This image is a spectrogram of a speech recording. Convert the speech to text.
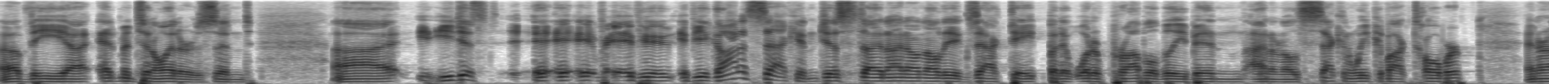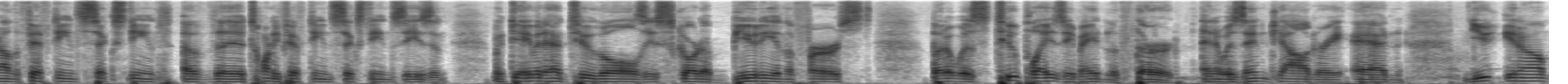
of the uh, Edmonton Oilers, and uh, you just if, if you if you got a second, just and I don't know the exact date, but it would have probably been I don't know second week of October and around the 15th, 16th of the 2015-16 season. McDavid had two goals. He scored a beauty in the first, but it was two plays he made in the third, and it was in Calgary. And you you know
